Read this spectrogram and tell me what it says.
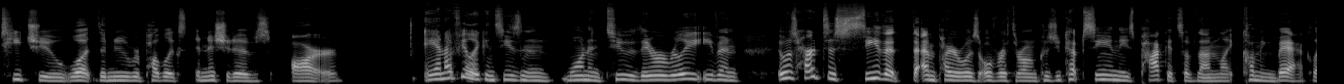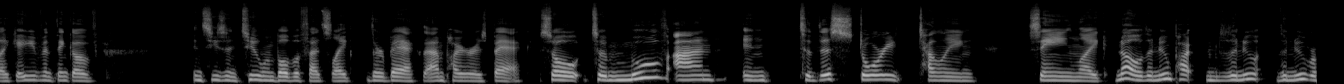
teach you what the new republic's initiatives are and i feel like in season 1 and 2 they were really even it was hard to see that the empire was overthrown because you kept seeing these pockets of them like coming back like i even think of in season two when Boba Fett's like, they're back, the Empire is back. So to move on into this storytelling, saying like, no, the new part, the new the new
